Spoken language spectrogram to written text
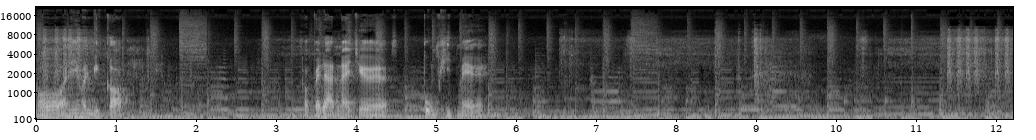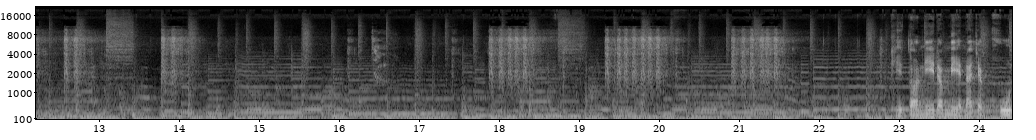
โอ้ อันนี้มันมีเกาะ เข้าไปด้านในเจอปุ้งพิษแม่เลยโอเคตอนนี้ดาเมจน่าจะคูณ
